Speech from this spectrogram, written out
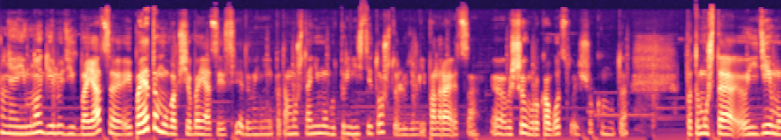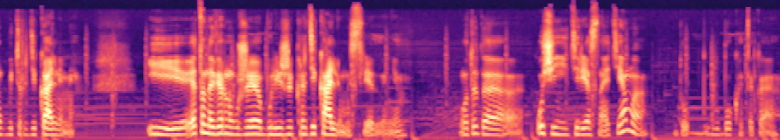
И многие люди их боятся, и поэтому вообще боятся исследований, потому что они могут принести то, что людям не понравится, э, высшему руководству, еще кому-то. Потому что э, идеи могут быть радикальными. И это, наверное, уже ближе к радикальным исследованиям. Вот это очень интересная тема, глубокая такая.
